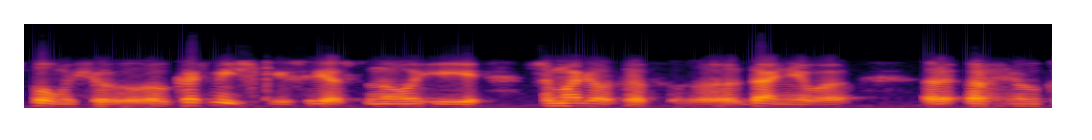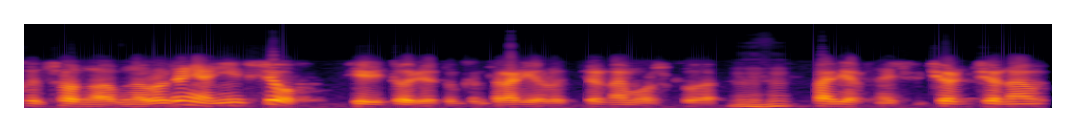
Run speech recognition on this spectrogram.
с помощью космических средств, но и самолетов э, дальнего радиолокационного обнаружения, они все территорию эту контролирует, Черноморского, угу. поверхность Чер, Черно,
